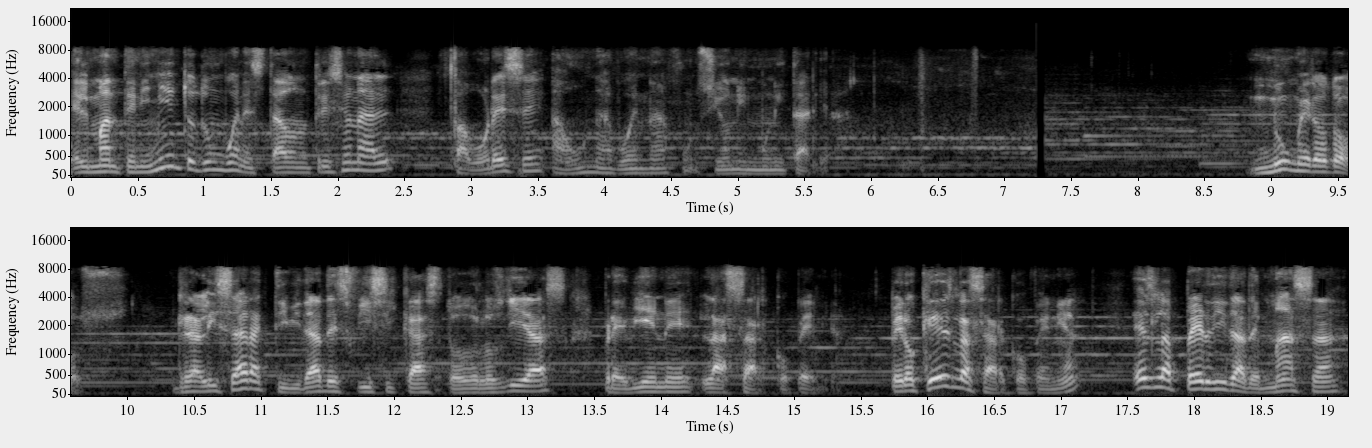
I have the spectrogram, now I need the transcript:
El mantenimiento de un buen estado nutricional favorece a una buena función inmunitaria. Número 2. Realizar actividades físicas todos los días previene la sarcopenia. ¿Pero qué es la sarcopenia? Es la pérdida de masa,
